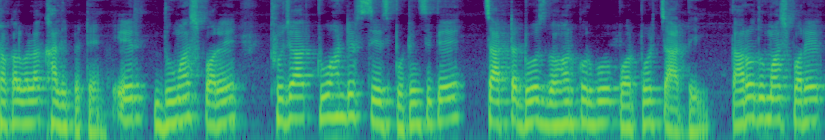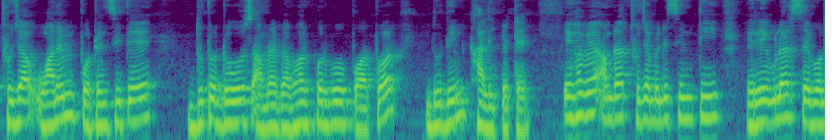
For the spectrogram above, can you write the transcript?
সকালবেলা খালি পেটে। এর দু মাস পরে থুজা টু হান্ড্রেড সিএস পোটেন্সিতে চারটা ডোজ ব্যবহার করব, পরপর চার দিন। তারও দু মাস পরে থুজা ওয়ান এম পোটেন্সিতে দুটো ডোজ আমরা ব্যবহার করব পরপর দুদিন খালি পেটে। এভাবে আমরা থুজা মেডিসিনটি রেগুলার সেবন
